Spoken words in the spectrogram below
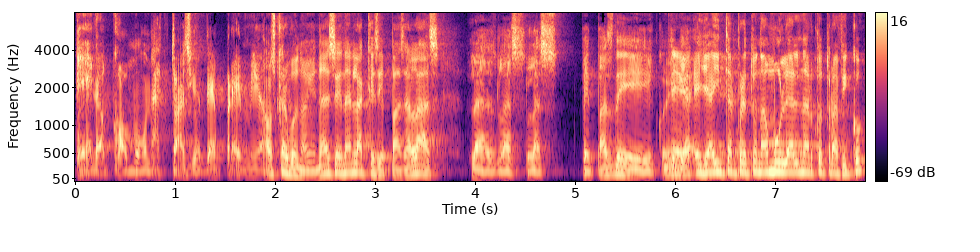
Pero como una actuación de premio Oscar. Bueno, hay una escena en la que se pasa las, las, las, las pepas de... De- Ella, ella interpreta una mula del narcotráfico,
